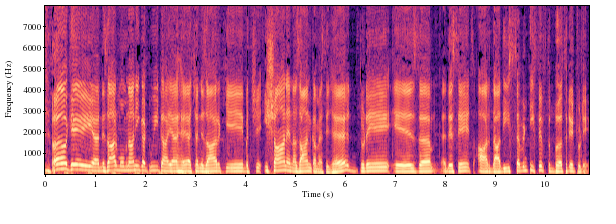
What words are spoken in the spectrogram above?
ओके निजार मोमनानी का ट्वीट आया है। अच्छा निजार के बच्चे ईशान एंड अजान का मैसेज है। Today is this it's our dadi seventy fifth birthday today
